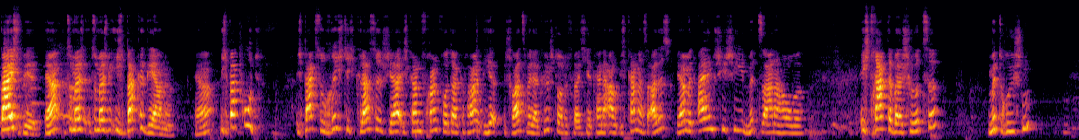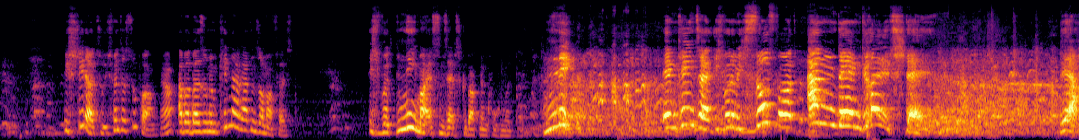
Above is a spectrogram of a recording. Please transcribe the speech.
Beispiel, ja, zum Beispiel, zum Beispiel ich backe gerne. Ja? Ich backe gut. Ich backe so richtig klassisch, ja, ich kann Frankfurter gefahren, hier Schwarzwälder Kirschtorte vielleicht hier, keine Ahnung, ich kann das alles, ja, mit allem Shishi, mit Sahnehaube. Ich trage dabei Schürze, mit Rüschen. Ich stehe dazu, ich finde das super, ja, aber bei so einem Kindergarten-Sommerfest, ich würde niemals einen selbstgebackenen Kuchen mitbringen. Nie! Im Gegenteil, ich würde mich sofort an den Grill stellen. Ja.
